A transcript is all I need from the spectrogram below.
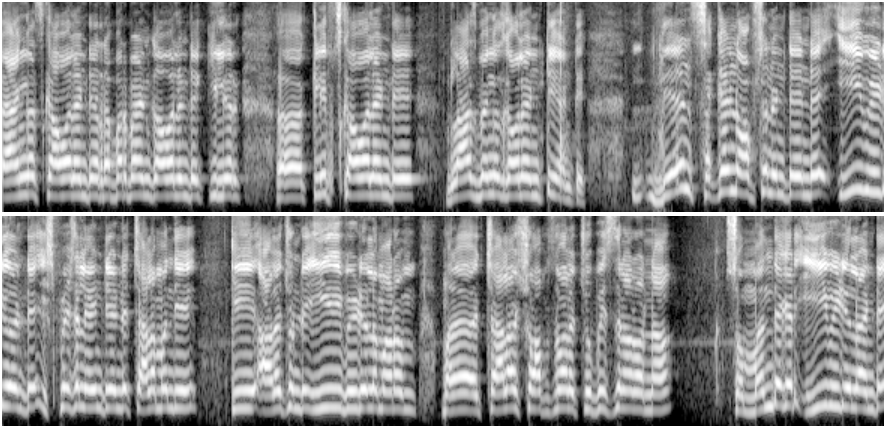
బ్యాంగిల్స్ కావాలంటే రబ్బర్ బ్యాండ్ కావాలంటే క్లియర్ క్లిప్స్ కావాలంటే గ్లాస్ బ్యాంగిల్స్ కావాలంటే అంటే దేన్ సెకండ్ ఆప్షన్ అంటే అంటే ఈ వీడియో అంటే స్పెషల్ ఏంటి అంటే చాలామందికి ఆలోచన ఉంటే ఈ వీడియోలో మనం మన చాలా షాప్స్ వాళ్ళు చూపిస్తున్నారు అన్న. సో మన దగ్గర ఈ వీడియోలో అంటే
